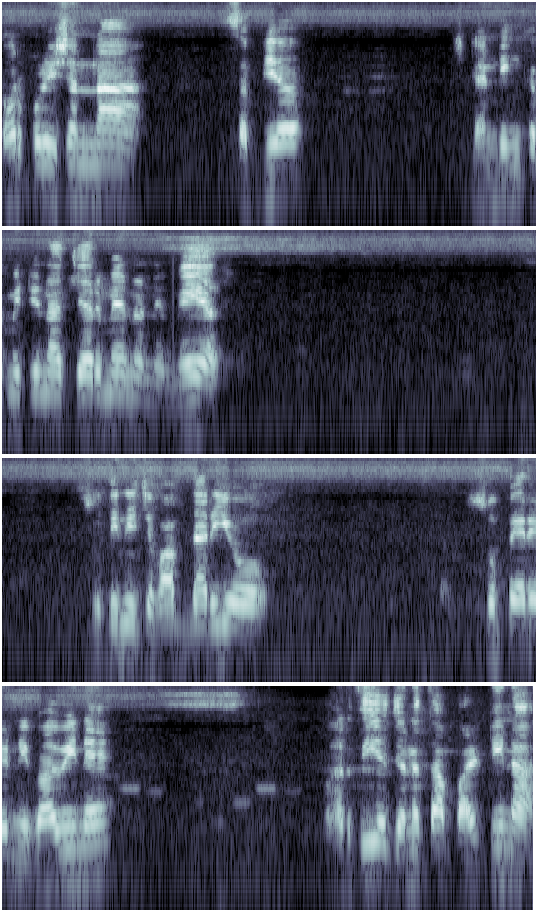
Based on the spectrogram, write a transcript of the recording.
કોર્પોરેશનના સભ્ય, સ્ટેન્ડિંગ કમિટીના ચેરમેન અને મેયર સુધીની જવાબદારીઓ સુપેરે નિભાવીને ભારતીય જનતા પાર્ટીના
